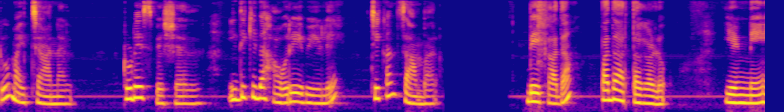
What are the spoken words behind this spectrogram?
to my channel today special ಇದಕ್ಕಿದ ಅವರೇ ಬೇಳೆ ಚಿಕನ್ ಸಾಂಬಾರ್. ಬೇಕಾದ ಪದಾರ್ಥಗಳು. ಎಣ್ಣೆ,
